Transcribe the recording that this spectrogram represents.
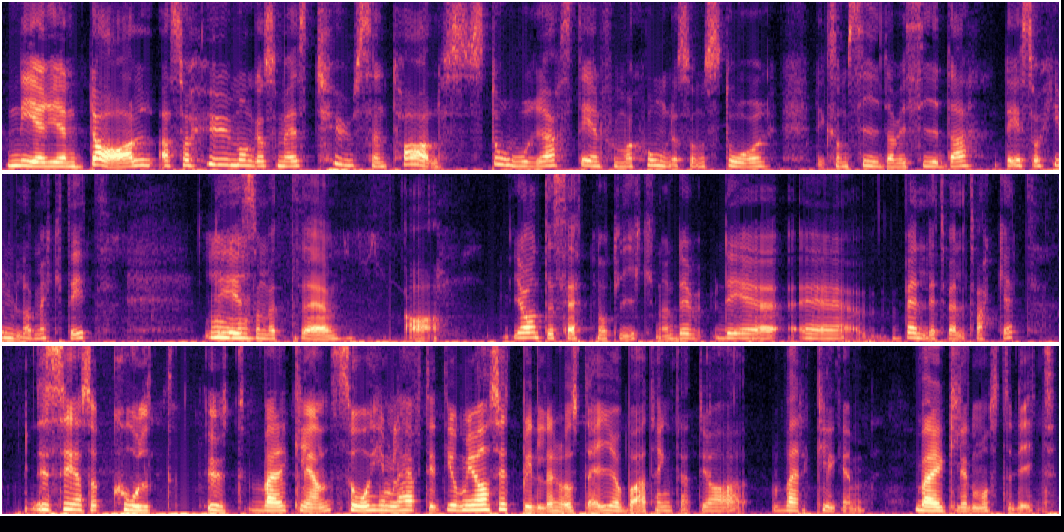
ner i en dal, alltså hur många som helst, tusentals stora stenformationer som står liksom sida vid sida. Det är så himla mäktigt. Det är mm. som ett, uh, ja, jag har inte sett något liknande, det, det är uh, väldigt, väldigt vackert. Det ser så coolt ut, verkligen. Så himla häftigt. Jo, men jag har sett bilder hos dig och bara tänkt att jag verkligen, verkligen måste dit.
